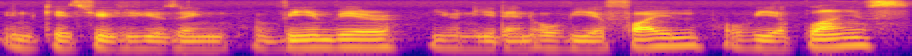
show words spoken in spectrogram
In case you're using VMware you need an OVA file OVA appliance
